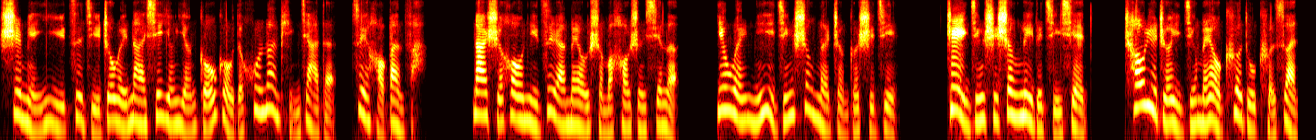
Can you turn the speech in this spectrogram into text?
是免疫于自己周围那些蝇营狗苟的混乱评价的最好办法。那时候你自然没有什么好胜心了，因为你已经胜了整个世界，这已经是胜利的极限。超越者已经没有刻度可算，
